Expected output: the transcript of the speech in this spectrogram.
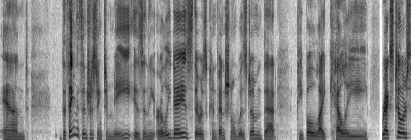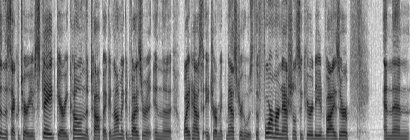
And the thing that's interesting to me is in the early days, there was conventional wisdom that people like Kelly, Rex Tillerson, the Secretary of State, Gary Cohn, the top economic advisor in the White House, H.R. McMaster, who was the former national security advisor, and then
